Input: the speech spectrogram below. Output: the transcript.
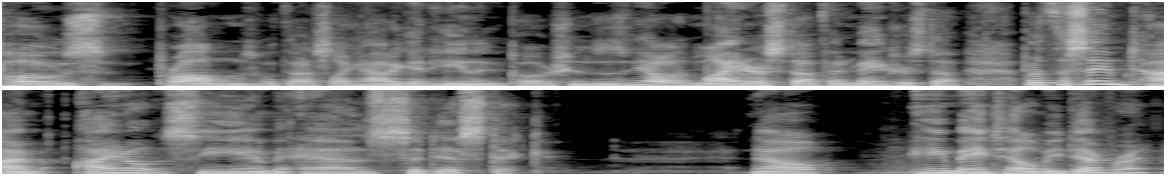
pose problems with us, like how to get healing potions, you know, minor stuff and major stuff. But at the same time, I don't see him as sadistic. Now, he may tell me different,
